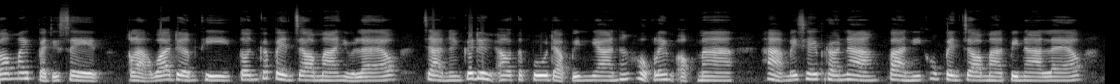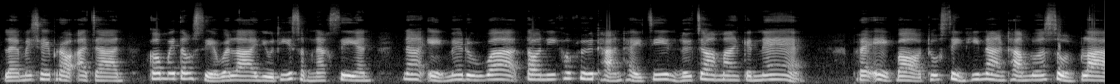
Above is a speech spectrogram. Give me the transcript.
ก็ไม่ปฏิเสธ กล่าวว่าเดิมทีตนก็เป็นจอมารอยู่แล้ว จากนั้นก็ดึงเอาตะปูดับวิญญาณทั้งหกเล่มออกมา หากไม่ใช่เพราะนาง ป่านนี้คงเป็นจอมารไปนานแล้ว และไม่ใช่เพราะอาจารย์ก็ไม่ต้องเสียเวลาอยู่ที่สำนักเซียน นางเอกไม่รู้ว่าตอนนี้เขาคือฐานไถจิ้นหรือจอมารกันแน่ พระเอกบอกทุกสิ่งที่นางทำล้วนสูญเปล่า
